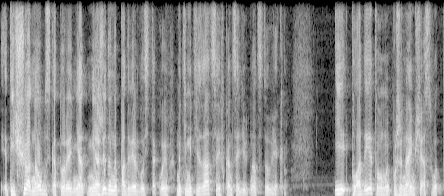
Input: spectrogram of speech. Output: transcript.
это еще одна область, которая неожиданно подверглась такой математизации в конце XIX века. И плоды этого мы пожинаем сейчас, вот,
